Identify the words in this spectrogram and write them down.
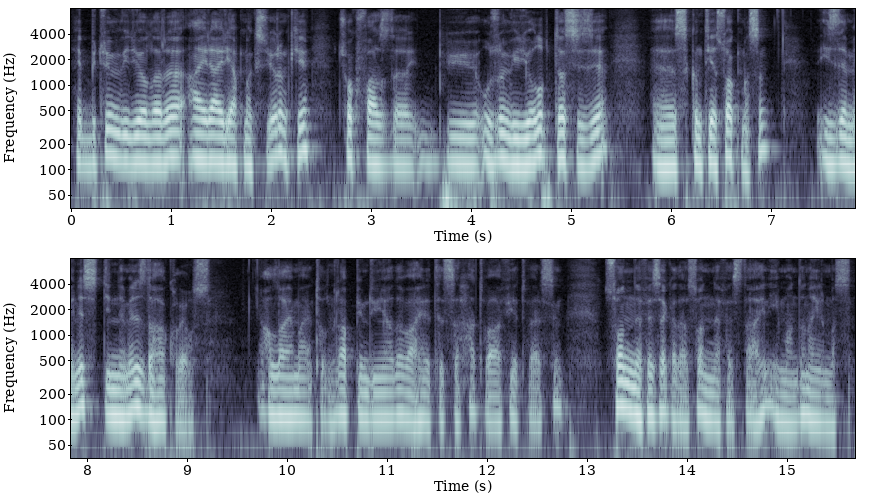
Hep bütün videoları ayrı ayrı yapmak istiyorum ki çok fazla uzun video olup da sizi e, sıkıntıya sokmasın. İzlemeniz, dinlemeniz daha kolay olsun. Allah'a emanet olun. Rabbim dünyada ve ahirette sıhhat ve afiyet versin. Son nefese kadar son nefes dahil imandan ayırmasın.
